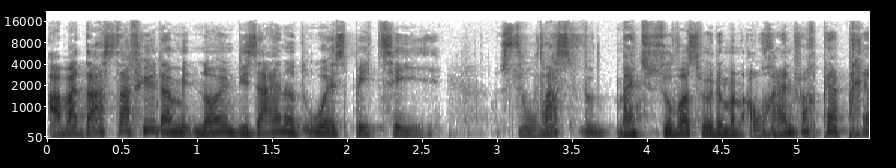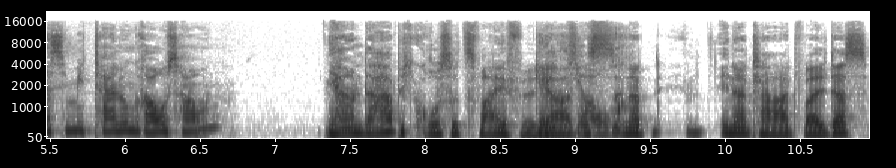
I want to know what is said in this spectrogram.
Aber das dafür dann mit neuem Design und USB-C. Sowas, meinst du, sowas würde man auch einfach per Pressemitteilung raushauen? Ja, und da habe ich große Zweifel. Gell, ja, das auch. In, der, in der Tat, weil das,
